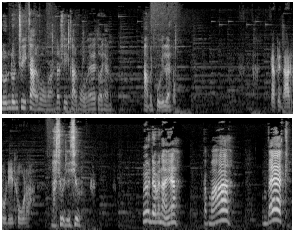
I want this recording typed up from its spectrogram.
ลุ้นลุ้นทรีการ์ดโผล่มาถ้าทรีการ์ดโผล่ก็ได้ตัวแทนอ่าเป็นปุ๋ยเลยกลายเป็น R2D2 แล้วมาดูดิชูเฮ้ยมันเดินไปไหนอะกลับมา I'm back อ้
